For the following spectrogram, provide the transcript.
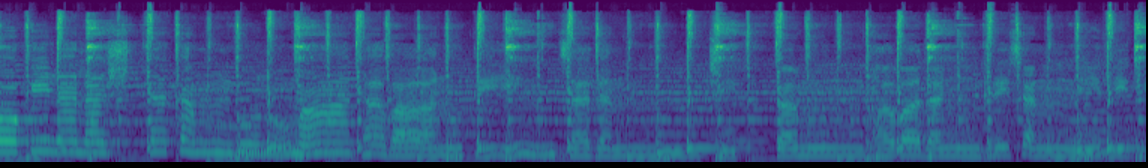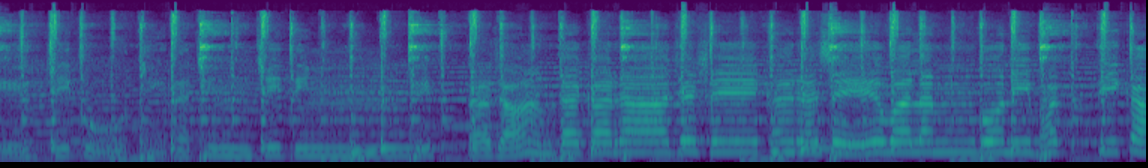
కోకిలష్టకంబును మాధవాను తీయించగన్ చిత్తమున్ భవదంఘ్రి సన్నిధి చేర్చి కూర్చి రచించితి చిత్తజాంతక రాజశేఖర సేవలన్ భక్తికా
